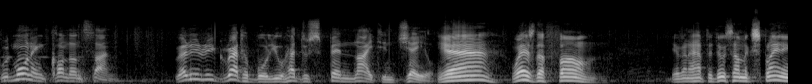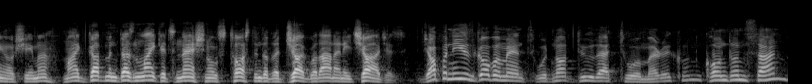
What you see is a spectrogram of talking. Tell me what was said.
Good morning, Condon-san. Very regrettable you had to spend night in jail. Yeah? Where's the phone? You're going to have to do some explaining, Oshima. My government doesn't like its nationals tossed into the jug without any charges. Japanese government would not do that to American, Condon-san.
